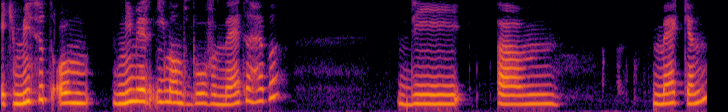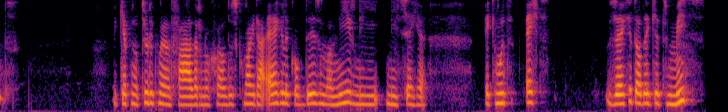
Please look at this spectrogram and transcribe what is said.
Ik mis het om niet meer iemand boven mij te hebben die um, mij kent. Ik heb natuurlijk mijn vader nog wel, dus ik mag dat eigenlijk op deze manier niet, niet zeggen. Ik moet echt zeggen dat ik het mis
